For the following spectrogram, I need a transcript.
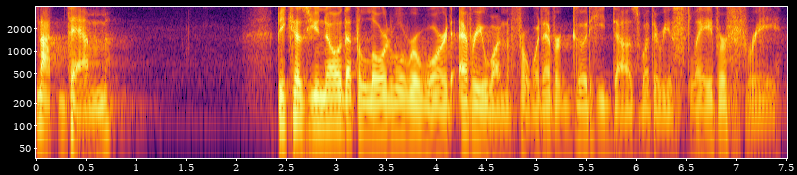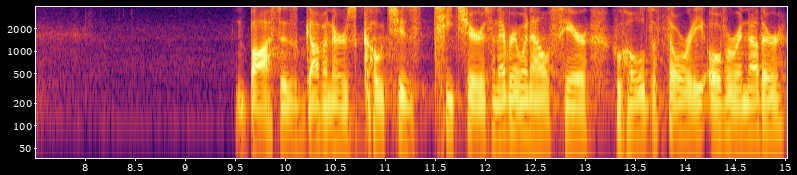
not them, because you know that the Lord will reward everyone for whatever good he does, whether he is slave or free. And bosses, governors, coaches, teachers, and everyone else here who holds authority over another,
